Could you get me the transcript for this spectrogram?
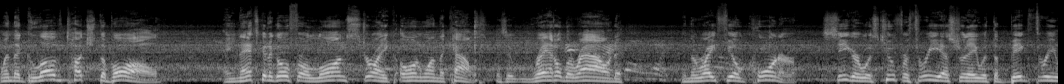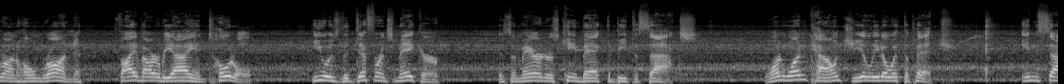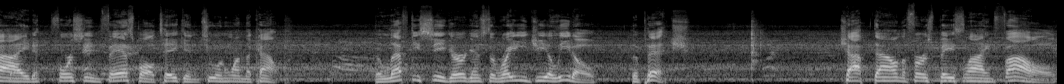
when the glove touched the ball, and that's going to go for a long strike, 0 1 the count, as it rattled around in the right field corner. Seager was two for three yesterday with the big three run home run five RBI in total. He was the difference maker as the Mariners came back to beat the Sox. 1 1 count, Giolito with the pitch. Inside, four seam fastball taken, 2 and 1 the count. The lefty Seager against the righty Giolito, the pitch. Chopped down the first baseline foul.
